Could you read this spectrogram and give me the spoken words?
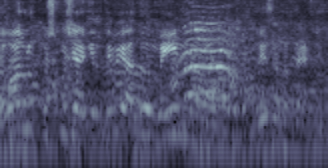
ಯಾವಾಗಲೂ ಖುಷಿ ಖುಷಿಯಾಗಿರ್ತೀವಿ. ಅದು ಮೇಯ್ನ್ ರೀಸನ್ ಅಂತ ಹೇಳ್ತೀವಿ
